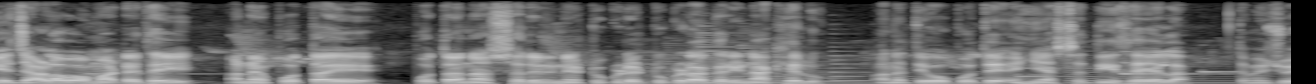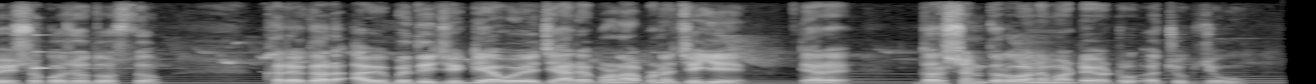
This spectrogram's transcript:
કે જાળવવા માટે થઈ અને પોતાએ પોતાના શરીરને ટુકડે ટુકડા કરી નાખેલું અને તેઓ પોતે અહીંયા સતી થયેલા. તમે જોઈ શકો છો દોસ્તો, ખરેખર આવી બધી જગ્યાઓએ જ્યારે પણ આપણે જઈએ, ત્યારે દર્શન કરવાને માટે અટુ- અચૂક જવું.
